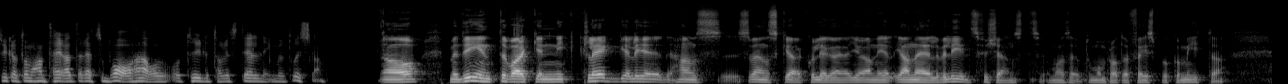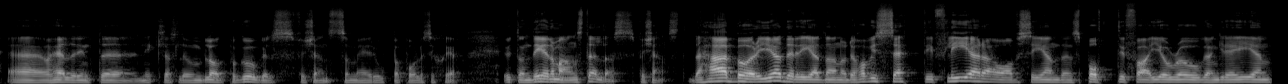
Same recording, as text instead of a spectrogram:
tycker att de har hanterat det rätt så bra här och, och tydligt tagit ställning mot Ryssland. Ja, men det är inte varken Nick Clegg eller hans svenska kollega Janne Elvelids förtjänst, om man, om man pratar Facebook och Mita. Eh, och heller inte Niklas Lundblad på Googles förtjänst som är Europapolicychef. Utan det är de anställdas förtjänst. Det här började redan och det har vi sett i flera avseenden. Spotify, Joe Rogan-grejen.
